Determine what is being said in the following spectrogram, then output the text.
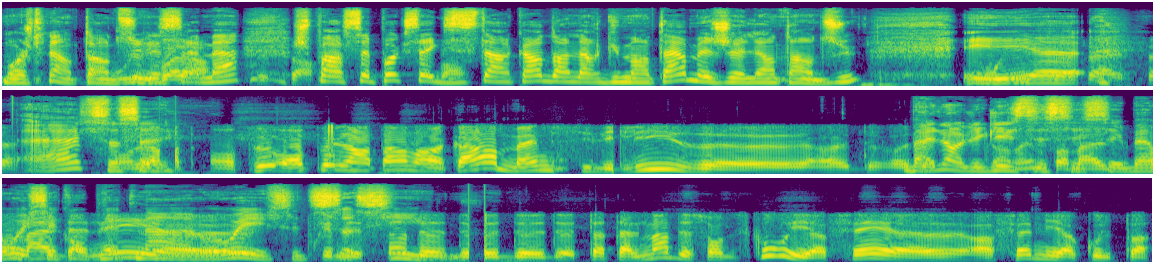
moi, je l'ai entendu Oui, voilà, récemment. ça. je pensais pas que ça existait encore dans l'argumentaire, mais je l'ai entendu. Et ça, ça, ça. ça, on, peut on peut l'entendre encore, même si l'Église. euh, Ben non, l'Église, c'est- ben oui, c'est complètement- euh, oui, c'est dissocié. de, de, de- de- totalement de son discours et a fait euh, a fait mea culpa.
